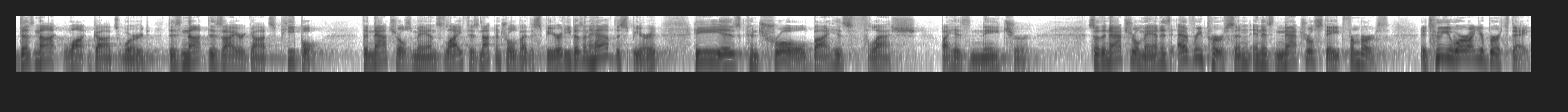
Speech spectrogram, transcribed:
does not want God's word, does not desire God's people the natural man's life is not controlled by the Spirit. He doesn't have the Spirit. He is controlled by his flesh, by his nature. So the natural man is every person in his natural state from birth. It's who you were on your birthday,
